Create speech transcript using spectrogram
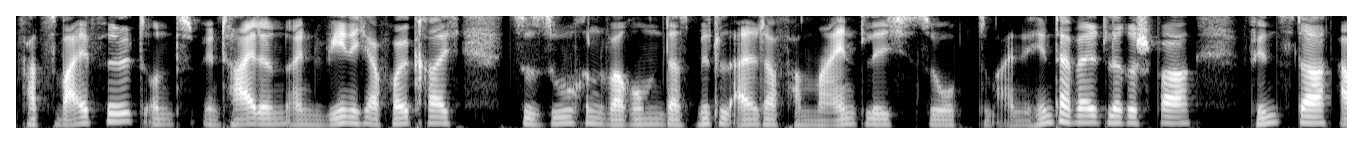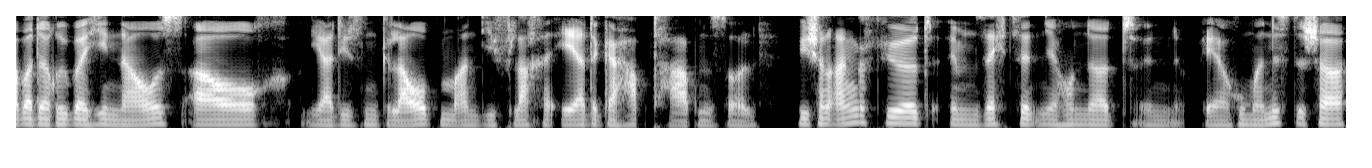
verzweifelt und in Teilen ein wenig erfolgreich zu suchen, warum das Mittelalter vermeintlich so zum einen hinterwäldlerisch war, finster, aber darüber hinaus auch ja diesen Glauben an die flache Erde gehabt haben soll. Wie schon angeführt, im 16. Jahrhundert in eher humanistischer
